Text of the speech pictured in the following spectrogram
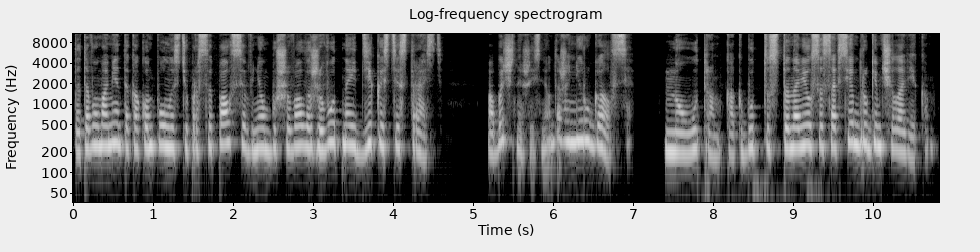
До того момента, как он полностью просыпался, в нем бушевала животная дикость и страсть. В обычной жизни он даже не ругался. Но утром как будто становился совсем другим человеком.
